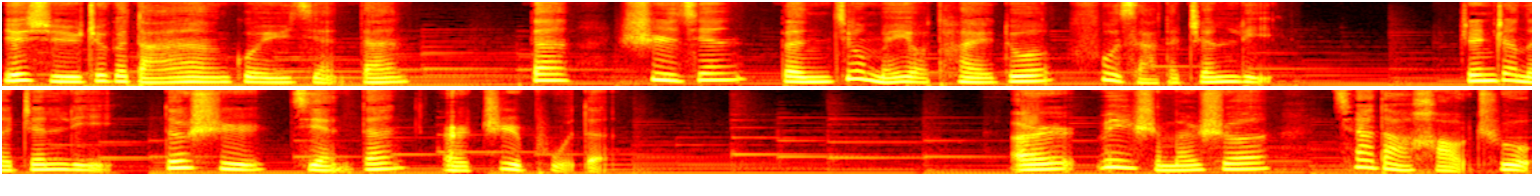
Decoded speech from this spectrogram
也许这个答案过于简单，但世间本就没有太多复杂的真理，真正的真理都是简单而质朴的。而为什么说恰到好处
